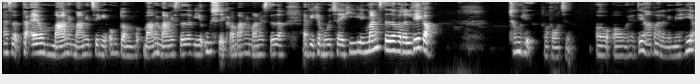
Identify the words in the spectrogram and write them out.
altså der er jo mange, mange ting i ungdommen, mange, mange steder vi er usikre, mange, mange steder, at vi kan modtage healing, mange steder, hvor der ligger tunghed fra fortiden. Og, og øh, det arbejder vi med her.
